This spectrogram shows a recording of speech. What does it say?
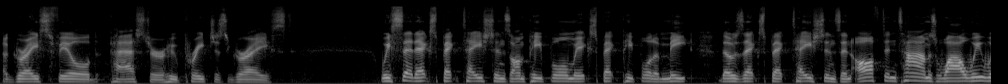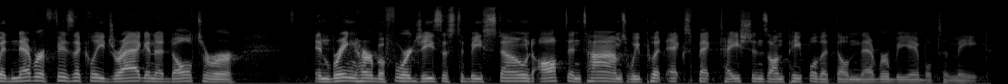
a grace filled pastor who preaches grace. We set expectations on people and we expect people to meet those expectations. And oftentimes, while we would never physically drag an adulterer and bring her before Jesus to be stoned, oftentimes we put expectations on people that they'll never be able to meet.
